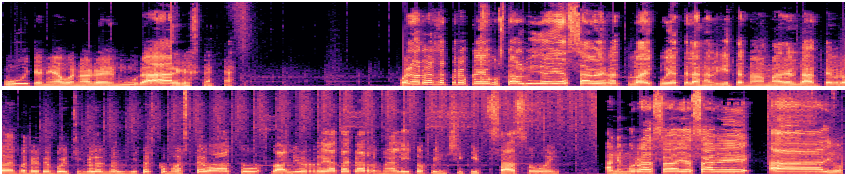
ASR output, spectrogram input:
Uy, tenía buena hora el mural. bueno, raza, espero que haya gustado el video. Ya sabes, deja tu like, cuídate las nalguitas nada más del Dante, bro. Después te puedes chingar las nalguitas como este vato. Valió reata, carnalito, pinche hitsazo, güey. Ánimo, raza, ya sabe. Adiós.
